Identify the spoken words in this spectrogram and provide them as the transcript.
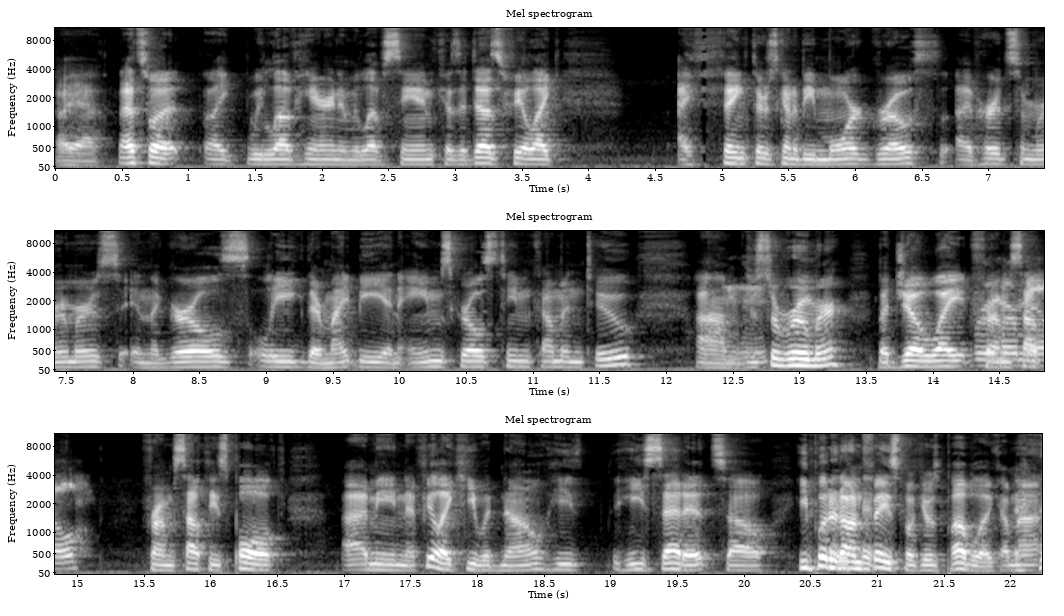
Oh yeah, that's what like we love hearing and we love seeing because it does feel like I think there's going to be more growth. I've heard some rumors in the girls' league there might be an Ames girls team coming too. Um, Just a rumor, but Joe White from Rumor South from Southeast Polk. I mean, I feel like he would know. He he said it, so he put it on Facebook. It was public. I'm not.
